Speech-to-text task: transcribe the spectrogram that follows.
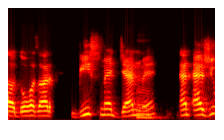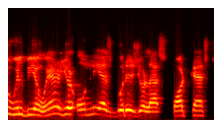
uh, 2020 में जैन में and as you will be aware you are only as good as your last podcast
